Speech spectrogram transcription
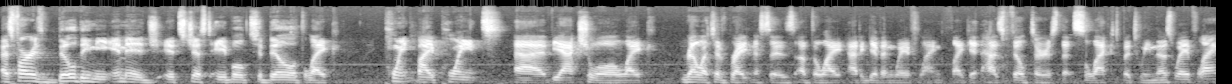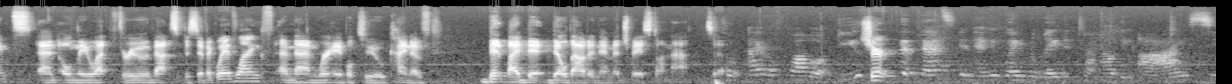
as far as building the image, it's just able to build like point by point uh, the actual like relative brightnesses of the light at a given wavelength. Like it has filters that select between those wavelengths and only let through that specific wavelength. And then we're able to kind of bit by bit build out an image based on that. So, So I have a follow-up. Do you Sure. think that that's in any way related to how the eye sees?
